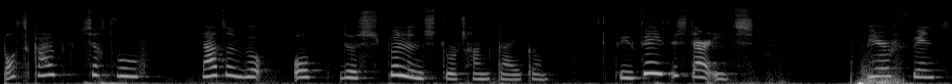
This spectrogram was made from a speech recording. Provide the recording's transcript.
badkuip, zegt Wolf. Laten we op de spullenstort gaan kijken. Wie weet is daar iets. Pier vindt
